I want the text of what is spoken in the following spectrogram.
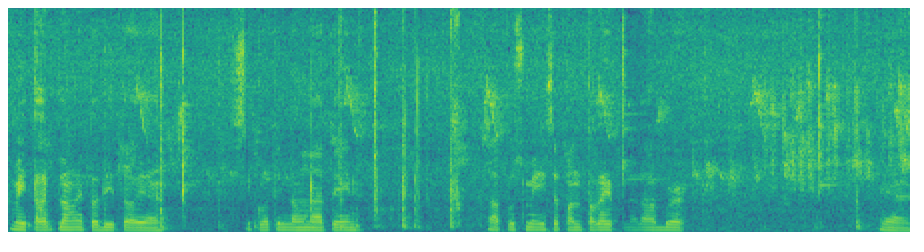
may takip lang ito dito. Ayan. Sikwatin lang natin. Tapos may isa pang takip na rubber. Ayan.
